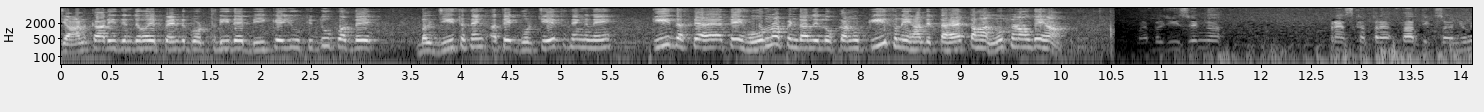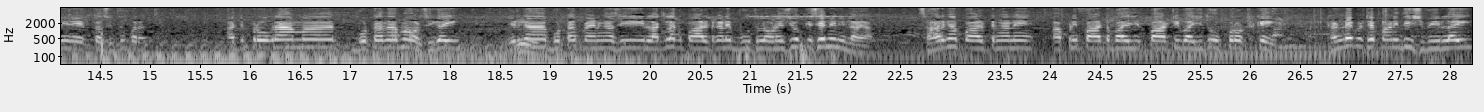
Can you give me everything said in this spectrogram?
ਜਾਣਕਾਰੀ ਦਿੰਦੇ ਹੋਏ ਪਿੰਡ ਗੁਰਥੜੀ ਦੇ ਬੀਕੇਯੂ ਸਿੱਧੂਪੁਰ ਦੇ ਬਲਜੀਤ ਸਿੰਘ ਅਤੇ ਗੁਰਚੇਤ ਸਿੰਘ ਨੇ ਕੀ ਦੱਸਿਆ ਹੈ ਤੇ ਹੋਰਨਾਂ ਪਿੰਡਾਂ ਦੇ ਲੋਕਾਂ ਨੂੰ ਕੀ ਸੁਨੇਹਾ ਦਿੱਤਾ ਹੈ, ਤੁਹਾਨੂੰ ਸੁਣਾਉਂਦੇ ਹਾਂ। ਮੈਂ ਬਲਜੀਤ ਸਿੰਘ ਪ੍ਰੈਸ ਸਕੱਤਰ ਭਾਰਤੀ ਕਿਸਾਨ ਯੂਨੀਅਨ ਏਕਤਾ ਸਿੱਧੂਪੁਰ ਅੱਜ ਪ੍ਰੋਗਰਾਮ ਵੋਟਾਂ ਦਾ ਮਾਹੌਲ ਸੀਗਾ ਜੀ। ਜਿਹੜੀਆਂ ਵੋਟਾਂ ਪੈਣੀਆਂ ਸੀ ਅਲੱਗ-ਅਲੱਗ ਪਾਰਟੀਆਂ ਨੇ ਬੂਥ ਲਾਉਣੇ ਸੀ ਉਹ ਕਿਸੇ ਨੇ ਨਹੀਂ ਲਾਇਆ। ਸਾਰੀਆਂ ਪਾਰਟੀਆਂ ਨੇ ਆਪਣੀ ਪਾਰਟੀ ਪਾਰਟੀ ਬਾਜੀ ਤੋਂ ਉੱਪਰ ਉੱਠ ਕੇ ਠੰਡੇ ਮਿੱਠੇ ਪਾਣੀ ਦੀ ਛਬੀਲ ਲਾਈ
